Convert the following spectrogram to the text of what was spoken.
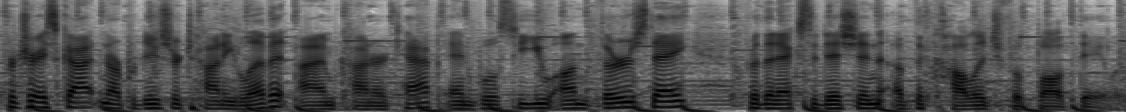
For Trey Scott and our producer, Tani Levitt, I'm Connor Tapp, and we'll see you on Thursday for the next edition of the College Football Daily.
